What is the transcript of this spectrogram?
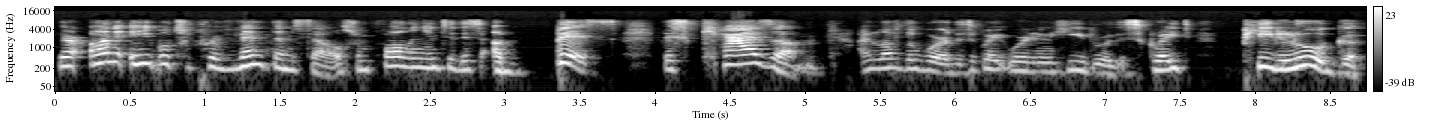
they're unable to prevent themselves from falling into this abyss, this chasm. I love the word, there's a great word in Hebrew, this great pilug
